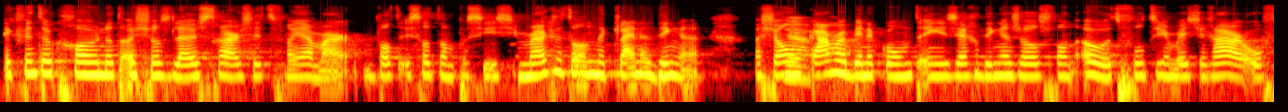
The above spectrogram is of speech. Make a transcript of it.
ik vind ook gewoon dat als je als luisteraar zit van ja, maar wat is dat dan precies? Je merkt het al in de kleine dingen. Als je al een kamer binnenkomt en je zegt dingen zoals van oh, het voelt hier een beetje raar. Of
